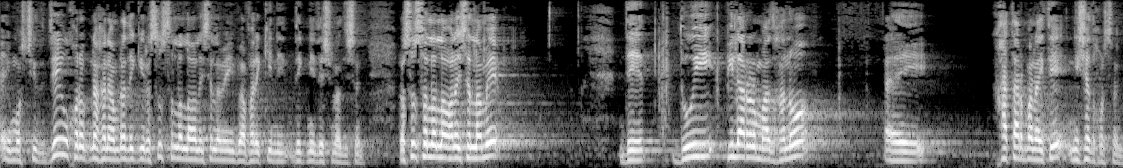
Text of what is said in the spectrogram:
এই মসজিদ। যেও খরক না খানে আমরা দেখি রসুল সাল্লাহ আলাইসাল্লাম এই ব্যাপারে কি দিক নির্দেশনা দিচ্ছেন রসুল সাল্লাহ আলাইসাল্লামে যে দুই পিলারের মাঝখানো এই খাতার বানাইতে নিষেধ করছেন।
